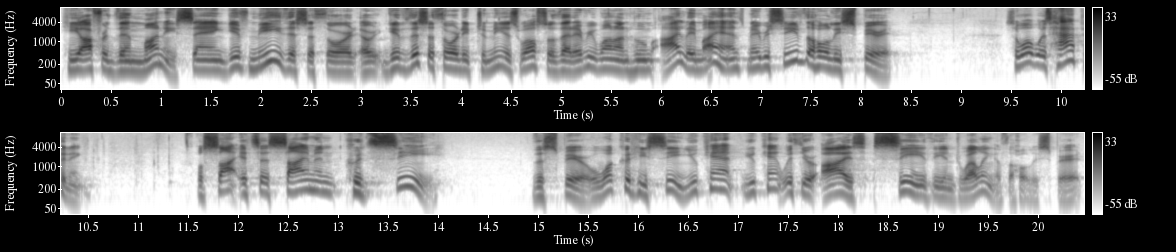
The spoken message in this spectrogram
he offered them money, saying, give me this authority, or give this authority to me as well, so that everyone on whom I lay my hands may receive the Holy Spirit. So what was happening? Well, it says Simon could see the Spirit. Well, what could he see? You can't, you can't with your eyes see the indwelling of the Holy Spirit.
